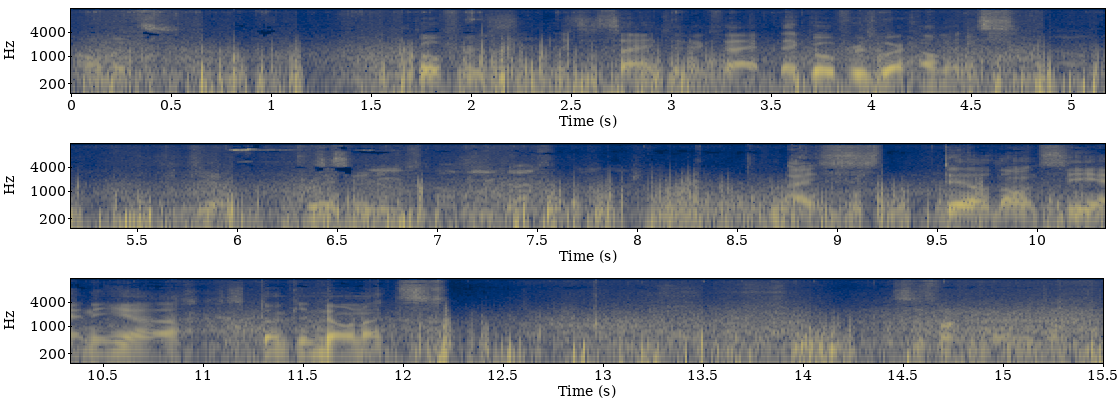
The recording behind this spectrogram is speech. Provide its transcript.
Helmets. Gophers. It's a scientific fact that gophers wear helmets. I still don't see any uh, Dunkin' Donuts. This fucking better than Dunkin'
